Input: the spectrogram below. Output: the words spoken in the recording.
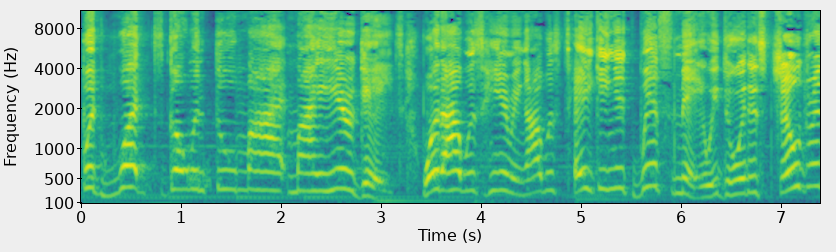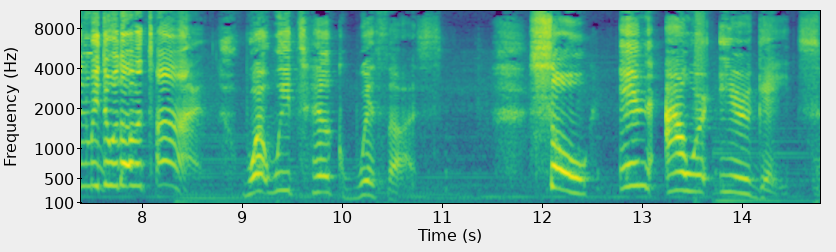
but what's going through my my ear gates what i was hearing i was taking it with me we do it as children we do it all the time what we took with us. So, in our ear gates,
